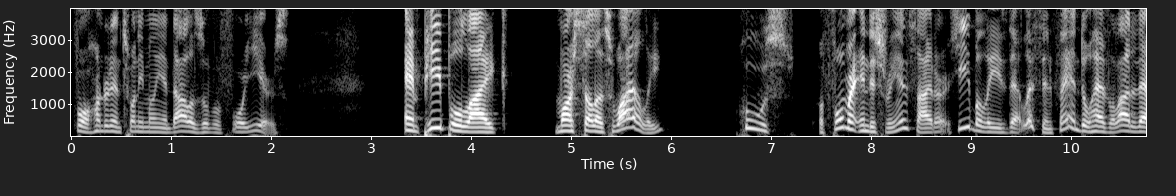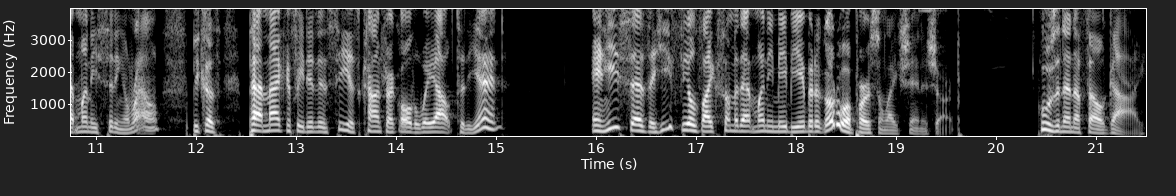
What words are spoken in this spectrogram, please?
for $120 million over four years. And people like Marcellus Wiley, who's a former industry insider, he believes that, listen, FanDuel has a lot of that money sitting around because Pat McAfee didn't see his contract all the way out to the end. And he says that he feels like some of that money may be able to go to a person like Shannon Sharpe, who's an NFL guy.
